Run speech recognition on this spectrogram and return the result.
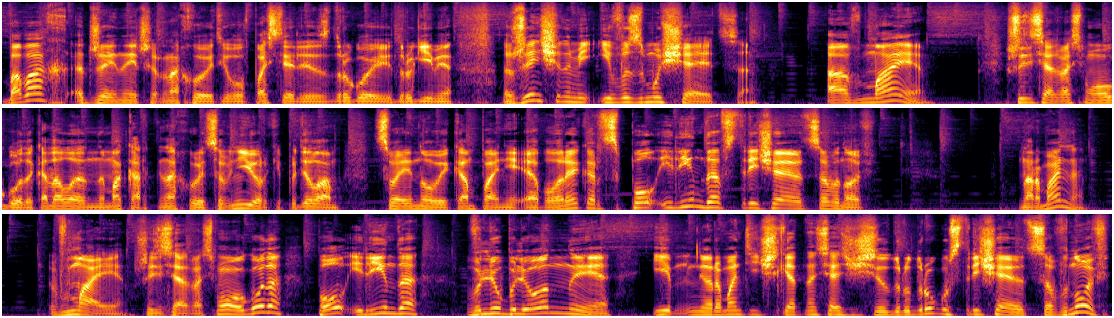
бабах, Джейн Эйчер находит его в постели с другой и другими женщинами и возмущается – а в мае 68 года, когда Леннон и Маккартни находятся в Нью-Йорке по делам своей новой компании Apple Records, Пол и Линда встречаются вновь. Нормально? В мае 68 года Пол и Линда, влюбленные и романтически относящиеся друг к другу, встречаются вновь,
